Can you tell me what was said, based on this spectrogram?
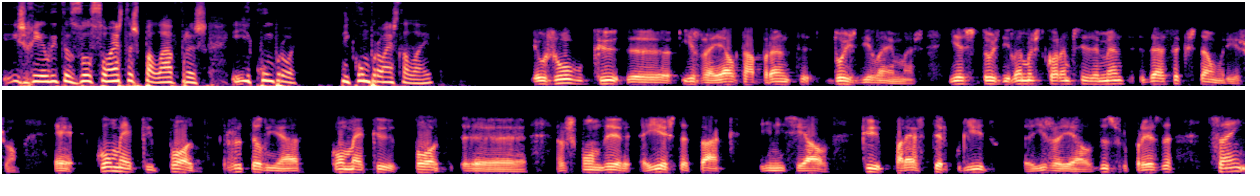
israelitas ouçam estas palavras e, e cumpram e cumpram esta lei? Eu julgo que uh, Israel está perante dois dilemas. E estes dois dilemas decorrem precisamente dessa questão, Maria João. É como é que pode retaliar, como é que pode uh, responder a este ataque inicial que parece ter colhido Israel de surpresa, sem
